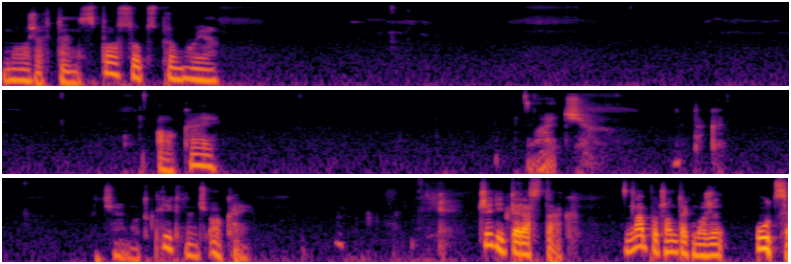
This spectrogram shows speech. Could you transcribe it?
Może w ten sposób spróbuję. OK. Znajdź. Tak. Chciałem odkliknąć. OK. Czyli teraz tak. Na początek może UC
